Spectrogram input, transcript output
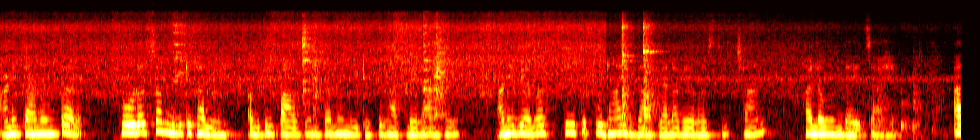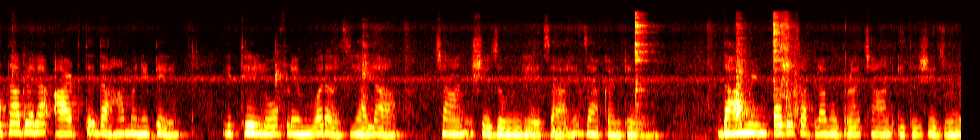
आणि त्यानंतर थोडंसं मीठ घालून अगदी पाव चमचा मी मीठ इथे घातलेलं आहे आणि व्यवस्थित पुन्हा एकदा आपल्याला व्यवस्थित छान हलवून द्यायचं आहे. आता आपल्याला आठ ते दहा मिनिटे इथे लो फ्लेमवरच ह्याला छान शिजवून घ्यायचं आहे झाकण ठेवून. दहा मिनटातच आपला भोपळा छान इथे शिजून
